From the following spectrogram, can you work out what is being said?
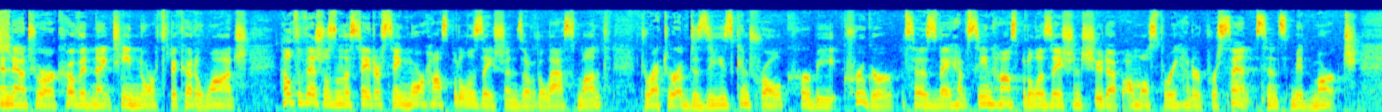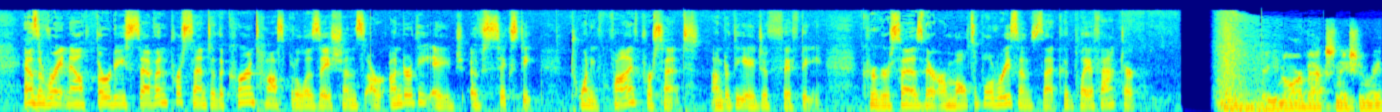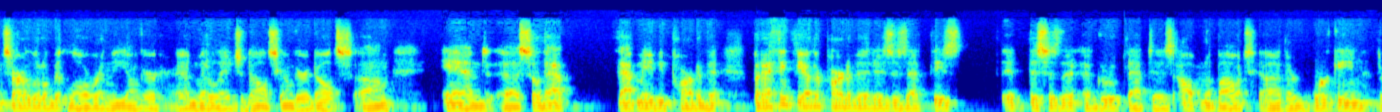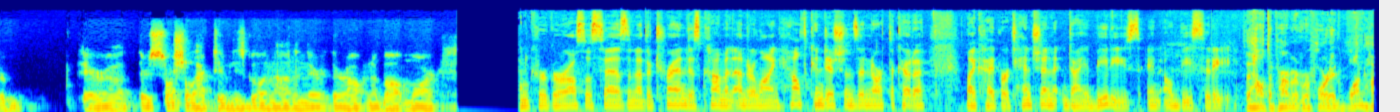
And now to our COVID 19 North Dakota watch. Health officials in the state are seeing more hospitalizations over the last month. Director of Disease Control Kirby Kruger says they have seen hospitalizations shoot up almost 300% since mid March. As of right now, 37% of the current hospitalizations are under the age of 60, 25% under the age of 50. Kruger says there are multiple reasons that could play a factor. You know, our vaccination rates are a little bit lower in the younger, uh, middle-aged adults, younger adults, um, and uh, so that that may be part of it. But I think the other part of it is is that these it, this is a group that is out and about. Uh, they're working. They're they're uh, there's social activities going on, and they're they're out and about more. And Kruger also says another trend is common underlying health conditions in North Dakota, like hypertension, diabetes, and obesity. The health department reported 100.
